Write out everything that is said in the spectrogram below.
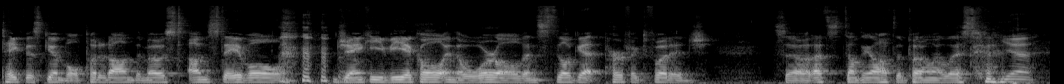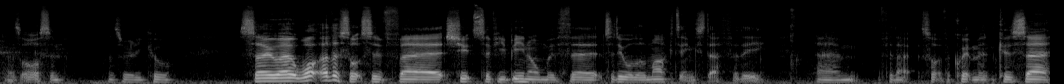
take this gimbal put it on the most unstable janky vehicle in the world and still get perfect footage. So that's something i'll have to put on my list. Yeah that's awesome. That's really cool. So uh, what other sorts of uh, shoots have you been on with uh, to do all the marketing stuff for the um, for that sort of equipment? Because uh,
